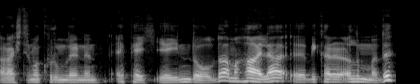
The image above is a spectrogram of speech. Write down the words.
araştırma kurumlarının epey yayını da oldu ama hala e, bir karar alınmadı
